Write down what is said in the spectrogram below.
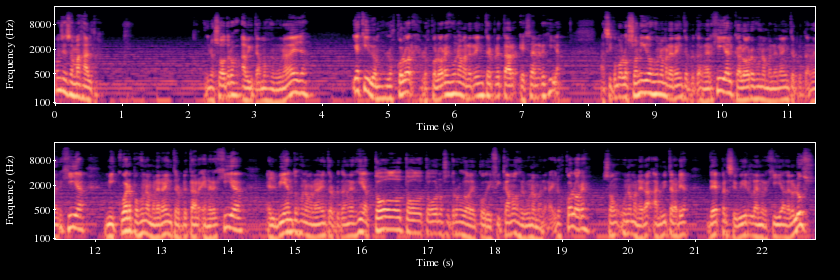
conciencias más altas. Y nosotros habitamos en una de ellas. Y aquí vemos los colores. Los colores es una manera de interpretar esa energía. Así como los sonidos es una manera de interpretar energía, el calor es una manera de interpretar energía, mi cuerpo es una manera de interpretar energía, el viento es una manera de interpretar energía, todo, todo, todo nosotros lo decodificamos de alguna manera. Y los colores son una manera arbitraria de percibir la energía de la luz.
